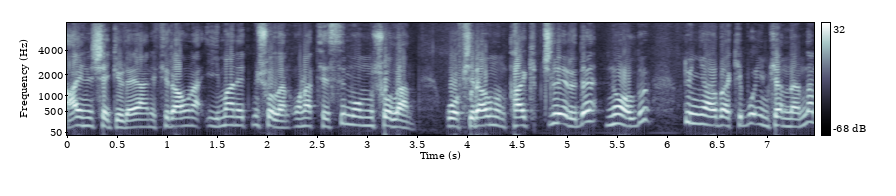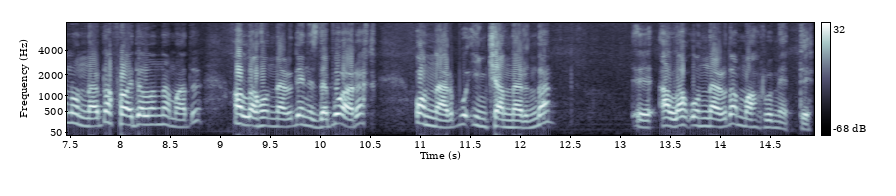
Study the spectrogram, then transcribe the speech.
aynı şekilde yani Firavun'a iman etmiş olan, ona teslim olmuş olan o Firavun'un takipçileri de ne oldu? Dünyadaki bu imkanlarından onlar da faydalanamadı. Allah onları denizde boğarak onlar bu imkanlarından e, Allah onları da mahrum etti.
